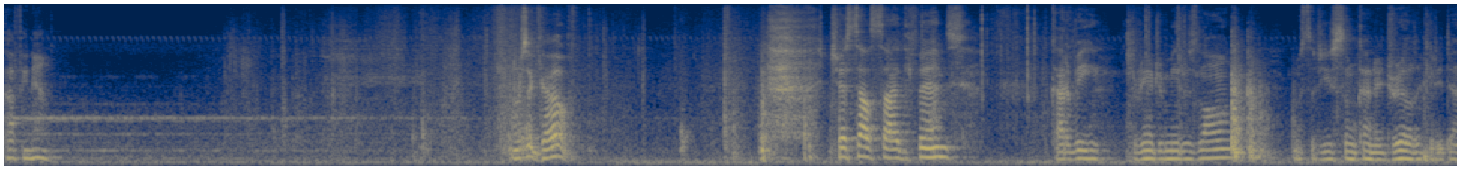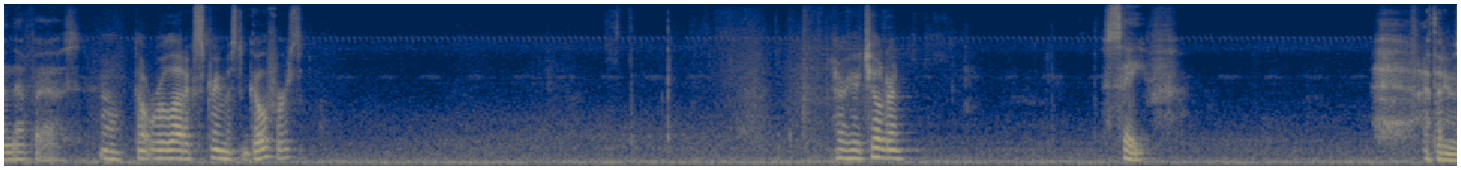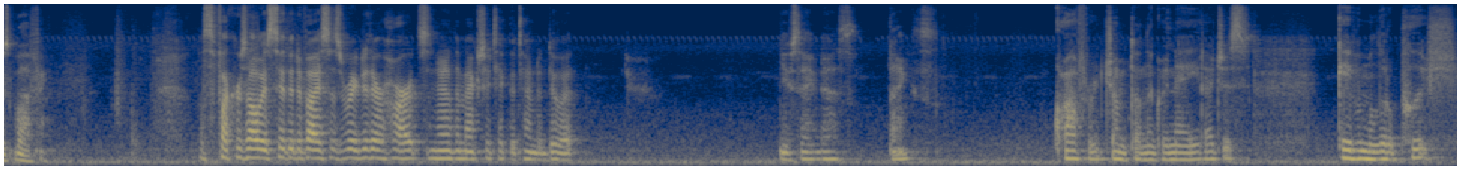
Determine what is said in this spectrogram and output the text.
coffee now. Where's it go? Just outside the fence. Gotta be 300 meters long. Must have used some kind of drill to get it done that fast. Well, don't rule out extremist gophers. How are your children? Safe. I thought he was bluffing. Those fuckers always say the device is rigged to their hearts, and none of them actually take the time to do it. You saved us. Thanks. Crawford jumped on the grenade. I just gave him a little push.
